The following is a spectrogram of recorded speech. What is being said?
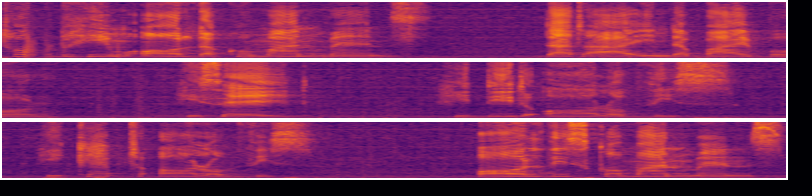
told him all the commandments that are in the Bible, he said he did all of this. He kept all of this. All these commandments,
